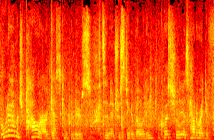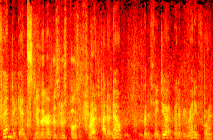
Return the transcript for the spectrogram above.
I wonder how much power our guest can produce. It's an interesting ability. The question is, how do I defend against it? Do You think our visitors pose a threat? I don't know. But if they do, I'd better be ready for it.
